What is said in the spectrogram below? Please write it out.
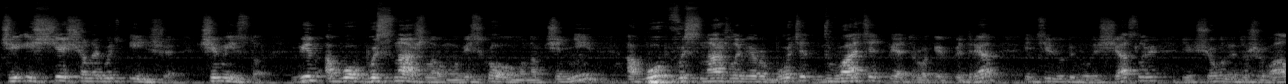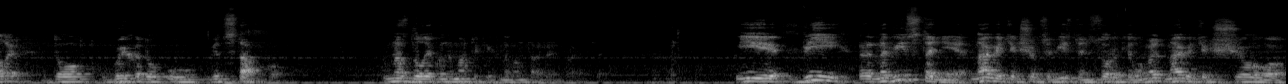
чи іще що-небудь інше, чи місто. Він або в виснажливому військовому навчанні, або в виснажливій роботі 25 років підряд. І ці люди були щасливі, якщо вони доживали до виходу у відставку. У нас далеко нема таких навантажень. І бій е, на відстані, навіть якщо це відстань 40 кілометрів, навіть якщо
